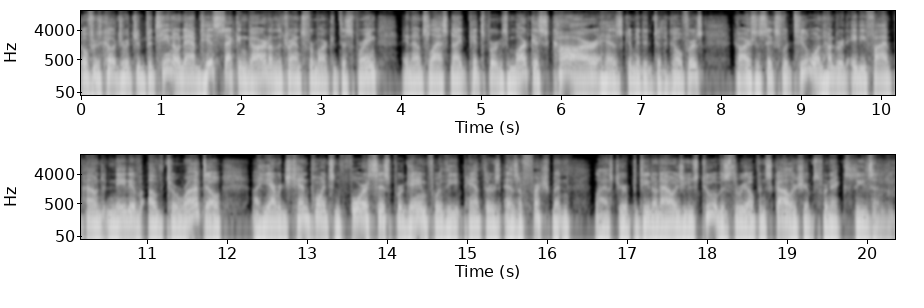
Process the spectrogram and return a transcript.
Gophers coach Richard Pitino nabbed his second guard on the transfer market this spring. They announced last night Pittsburgh's Marcus Carr has committed to the Gophers. Carr's a six foot two, 185 pound native of Toronto. Uh, he averaged 10 points and four assists per game for the Panthers as a freshman last year. Pitino now has used two of his three open scholarships for next season.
